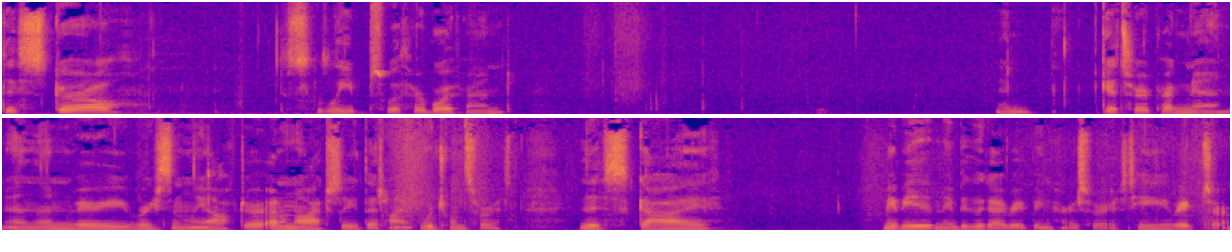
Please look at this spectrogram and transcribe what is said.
this girl sleeps with her boyfriend and gets her pregnant, and then very recently after, I don't know actually the time, which one's first. This guy, maybe maybe the guy raping her is first. He rapes her,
